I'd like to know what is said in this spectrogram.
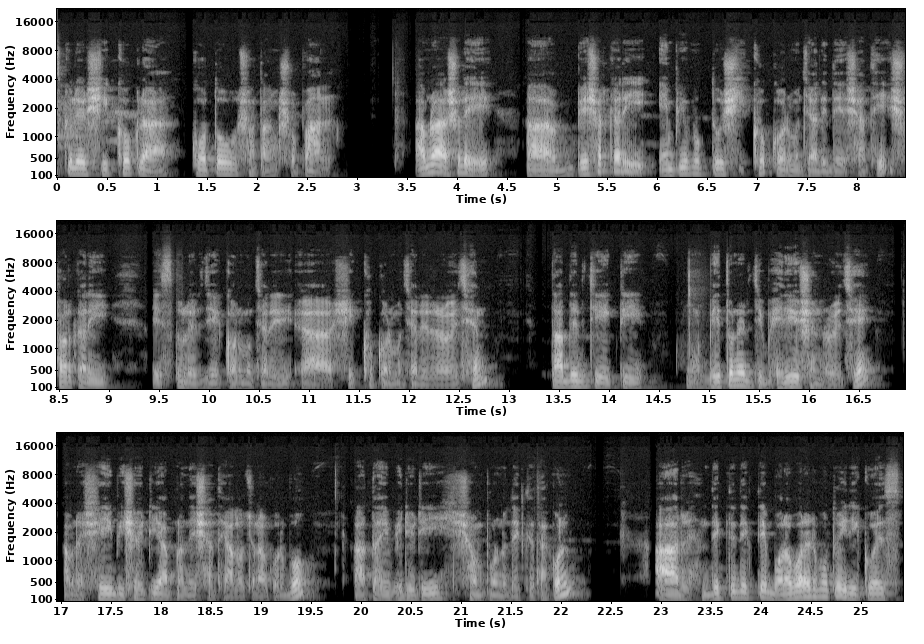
স্কুলের শিক্ষকরা কত শতাংশ পান? আমরা আসলে বেসরকারি এমপিভুক্ত শিক্ষক কর্মচারীদের সাথে সরকারি স্কুলের যে কর্মচারী শিক্ষক কর্মচারীরা রয়েছেন, তাদের যে একটি বেতনের যে ভেরিয়েশন রয়েছে আমরা সেই বিষয়টি আপনাদের সাথে আলোচনা করব। তাই ভিডিওটি সম্পূর্ণ দেখতে থাকুন। আর দেখতে দেখতে বরাবরের মতোই রিকোয়েস্ট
